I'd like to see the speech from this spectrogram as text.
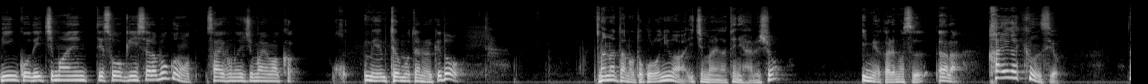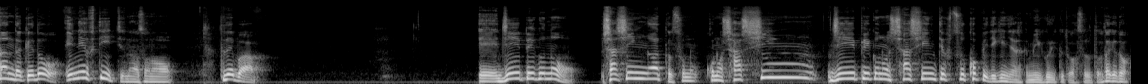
銀行で1万円って送金したら僕の財布の1万円はか手元になるけど、あなたのところには1万円が手に入るでしょ？意味わかります？だから、買いが効くんですよ。なんだけど、NFT っていうのはその、例えば、えー、JPEG の写真があった、その、この写真、JPEG の写真って普通コピーできるんじゃないですか、ミグリックとかすると。だけど、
